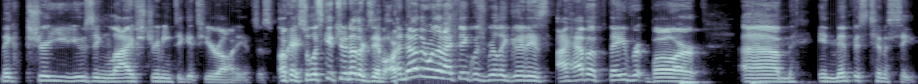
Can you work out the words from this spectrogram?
make sure you're using live streaming to get to your audiences. Okay, so let's get to another example. Another one that I think was really good is I have a favorite bar um, in Memphis, Tennessee,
